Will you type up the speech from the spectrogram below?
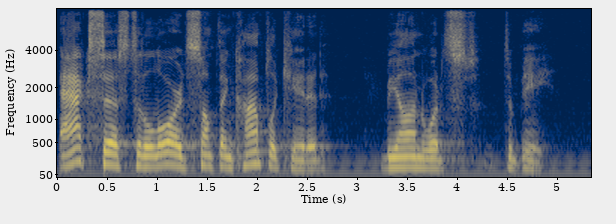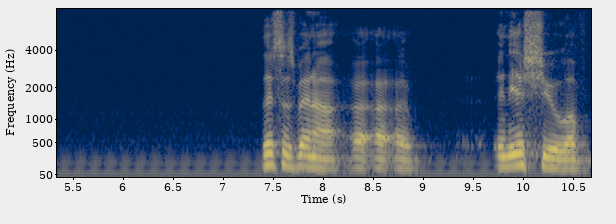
access to the Lord something complicated beyond what's to be? This has been a, a, a an issue of,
